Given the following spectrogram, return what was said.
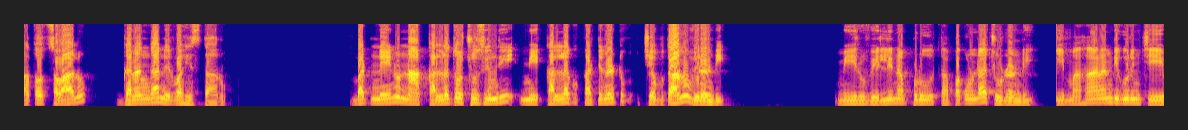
రథోత్సవాలు ఘనంగా నిర్వహిస్తారు. బట్ నేను నా కళ్ళతో చూసింది మీ కళ్ళకు కట్టినట్టు చెబుతాను వినండి. మీరు వెళ్ళినప్పుడు తప్పకుండా చూడండి. ఈ మహానంది గురించి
